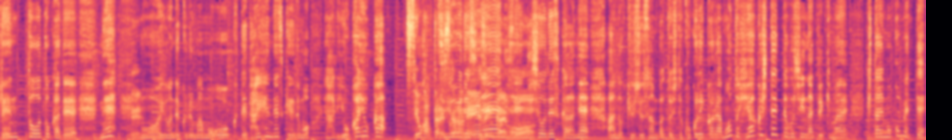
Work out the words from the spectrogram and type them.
連投とかでね、ええ、もういろんな車も多くて大変ですけれどもやはりよかよか。強かったですからねですね。前回も。2勝ですからね。あの九州サンバとしてここからもっと飛躍していってほしいなという期待も込めて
